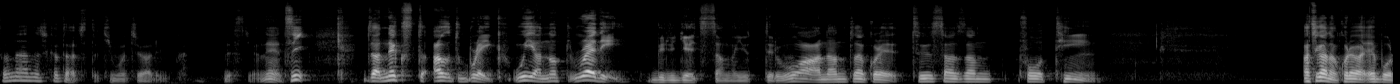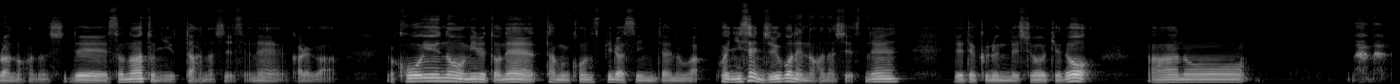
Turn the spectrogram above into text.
そんな話し方はちょっと気持ち悪いかですよね。次。The next outbreak. We are not ready. ビル・ゲイツさんが言ってる。うわーなんとなくこれ2014あ違うな。これはエボラの話でその後に言った話ですよね。彼が。こういうのを見るとね多分コンスピラシーみたいのがこれ2015年の話ですね。出てくるんでしょうけどあのまあまあ。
